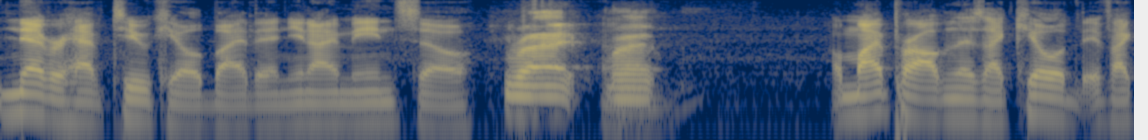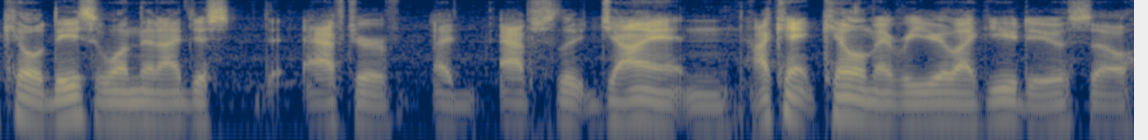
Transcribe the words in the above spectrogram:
never have two killed by then. You know what I mean? So Right, right. uh, My problem is I killed if I kill a decent one, then I just after an absolute giant, and I can't kill them every year like you do. So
